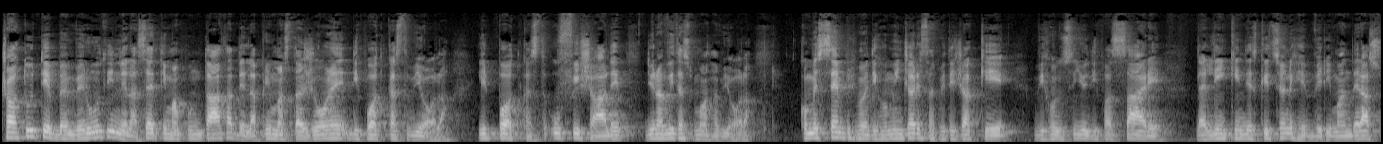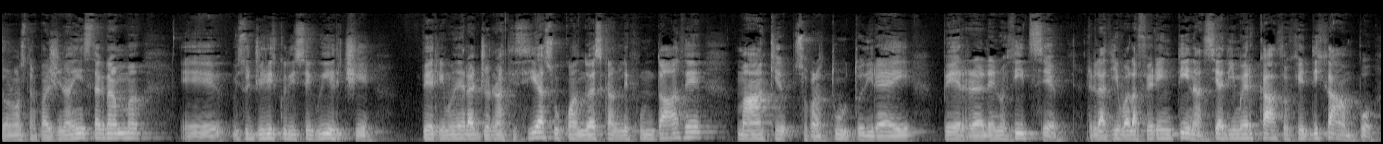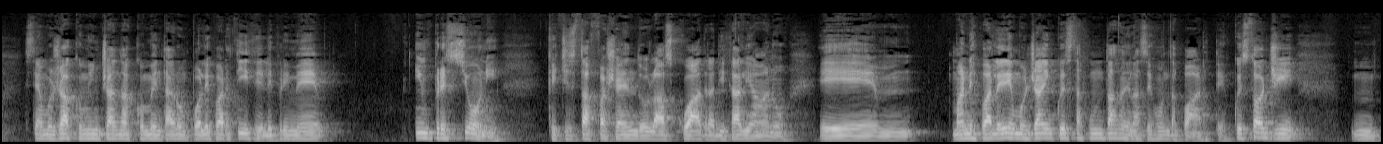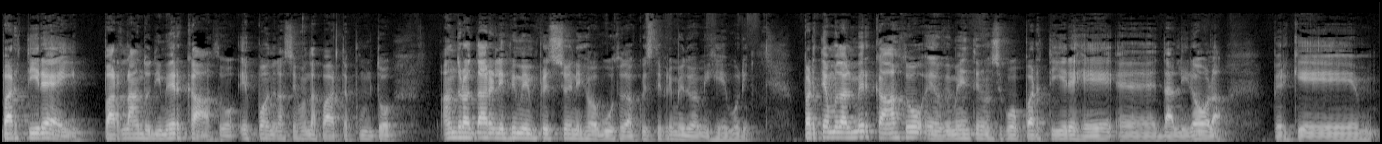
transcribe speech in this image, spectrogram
Ciao a tutti e benvenuti nella settima puntata della prima stagione di Podcast Viola, il podcast ufficiale di Una vita sfumata viola. Come sempre, prima di cominciare, sapete già che vi consiglio di passare dal link in descrizione che vi rimanderà sulla nostra pagina Instagram e vi suggerisco di seguirci per rimanere aggiornati sia su quando escano le puntate, ma anche soprattutto direi per le notizie relative alla Fiorentina, sia di mercato che di campo. Stiamo già cominciando a commentare un po' le partite, le prime impressioni che ci sta facendo la squadra d'italiano, e, mm, ma ne parleremo già in questa puntata nella seconda parte. Quest'oggi mh, partirei parlando di mercato e poi nella seconda parte appunto andrò a dare le prime impressioni che ho avuto da queste prime due amichevoli. Partiamo dal mercato e ovviamente non si può partire che eh, dall'Irola perché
